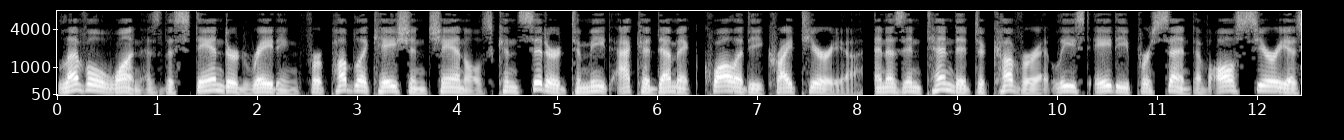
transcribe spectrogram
Level 1 is the standard rating for publication channels considered to meet academic quality criteria, and is intended to cover at least 80% of all serious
